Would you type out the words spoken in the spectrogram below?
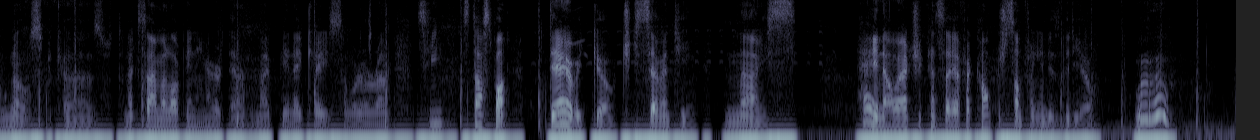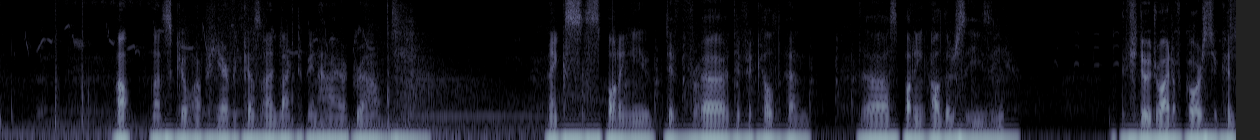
Who knows? Because the next time I log in here, there might be an AK somewhere around. See? Stuff spawn. There we go. G17. Nice. Hey, now I actually can say I've accomplished something in this video. Woohoo! Well, let's go up here because I'd like to be in higher ground. Makes spotting you diff uh, difficult and uh, spotting others easy. If you do it right, of course, you can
